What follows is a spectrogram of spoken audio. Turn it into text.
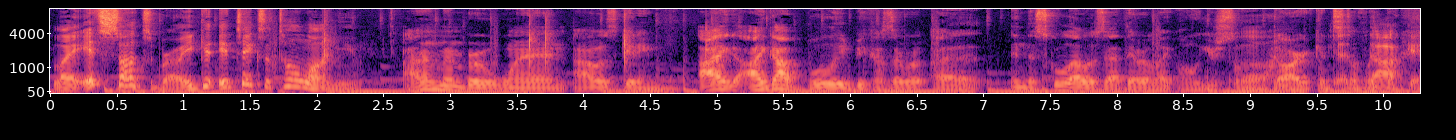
like it sucks, bro. It it takes a toll on you. I remember when I was getting, I I got bullied because they were uh, in the school I was at. They were like, "Oh, you're so dark and stuff like that,"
